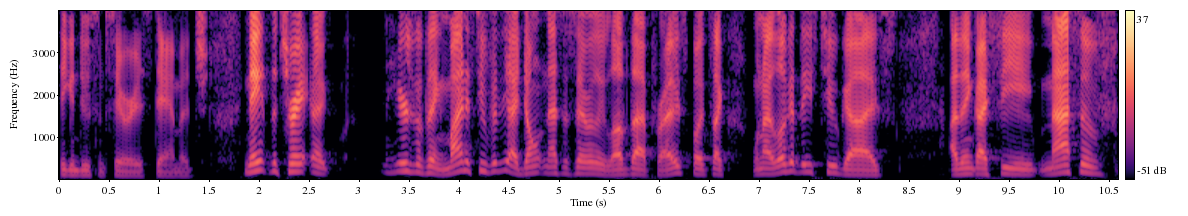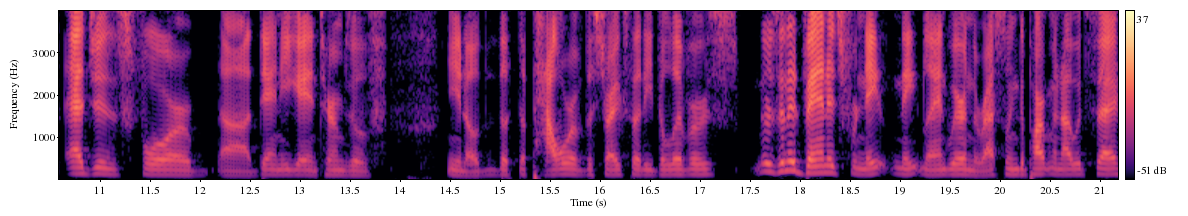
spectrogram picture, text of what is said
he can do some serious damage. Nate the trade like here's the thing, minus 250 I don't necessarily love that price, but it's like when I look at these two guys, I think I see massive edges for uh, Dan Ige in terms of you know the the power of the strikes that he delivers. There's an advantage for Nate Nate Landwehr in the wrestling department, I would say.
